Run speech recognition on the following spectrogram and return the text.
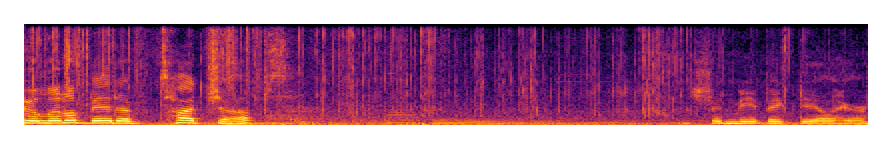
do a little bit of touch-ups. Shouldn't be a big deal here.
